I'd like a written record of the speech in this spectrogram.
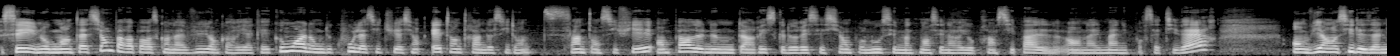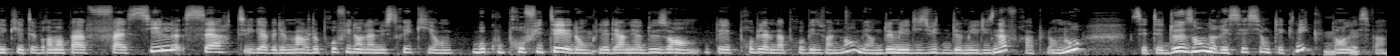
C'est une augmentation par rapport à ce qu'on a vu encore il y a quelques mois. Donc, du coup, la situation est en train de s'intensifier. On parle d'un risque de récession. Pour nous, c'est maintenant le scénario principal en Allemagne pour cet hiver. On vient aussi des années qui étaient vraiment pas faciles. Certes, il y avait des marges de profit dans l'industrie qui ont beaucoup profité, donc les derniers deux ans, des problèmes d'approvisionnement. Mais en 2018-2019, rappelons-nous, c'était deux ans de récession technique, dans le, enfin,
